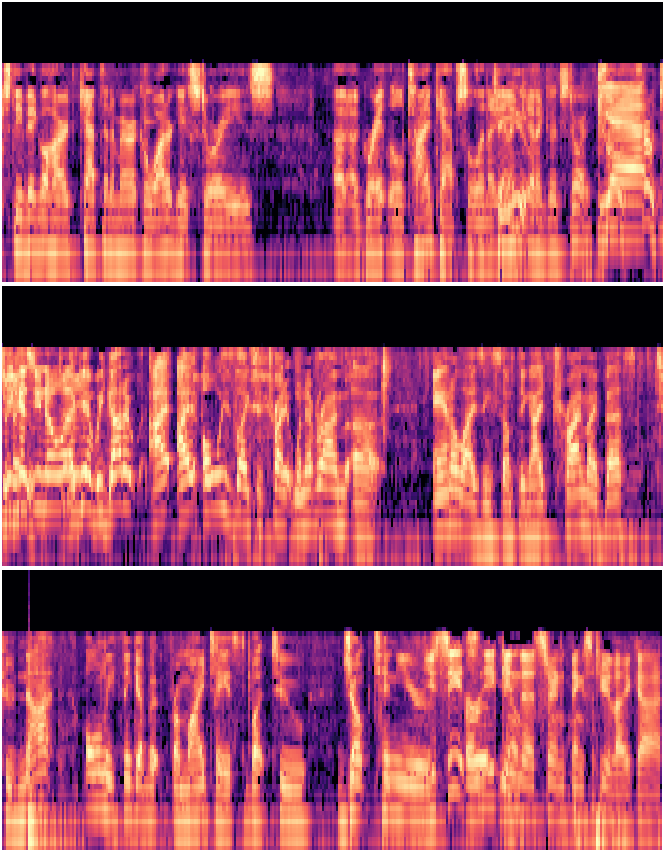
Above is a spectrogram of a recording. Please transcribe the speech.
Steve Englehart Captain America Watergate story is a, a great little time capsule and a, and a, and a good story. True, yeah, true, to because me. you know what? Again, we got to I, I always like to try to. Whenever I'm uh, analyzing something, I try my best to not only think of it from my taste, but to jump ten years. You see it ear- sneak you know. into certain things too, like uh,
